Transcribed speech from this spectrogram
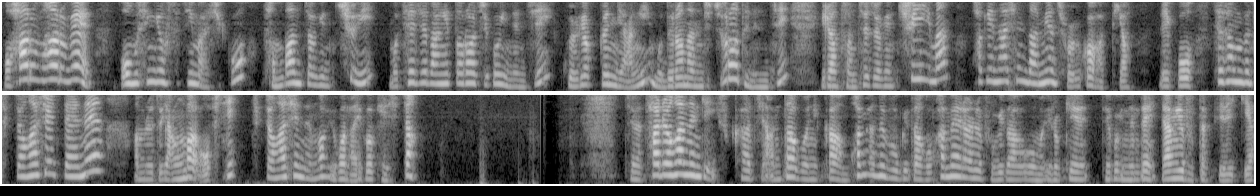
뭐 하루하루에 너무 신경 쓰지 마시고 전반적인 추위, 뭐 체지방이 떨어지고 있는지, 골격근 양이 뭐 늘어나는지 줄어드는지 이런 전체적인 추이만 확인하신다면 좋을 것 같아요. 그리고 체성분 측정하실 때는 아무래도 양말 없이 측정하시는 거 이건 알고 계시죠? 제가 촬영하는 게 익숙하지 않다 보니까 화면을 보기도 하고 카메라를 보기도 하고 뭐 이렇게 되고 있는데 양해 부탁드릴게요.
